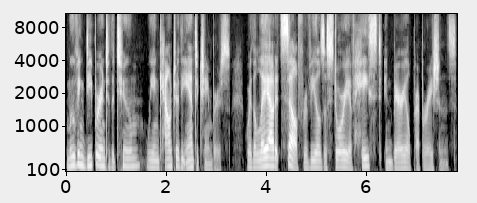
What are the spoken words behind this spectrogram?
Moving deeper into the tomb, we encounter the antechambers, where the layout itself reveals a story of haste in burial preparations.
